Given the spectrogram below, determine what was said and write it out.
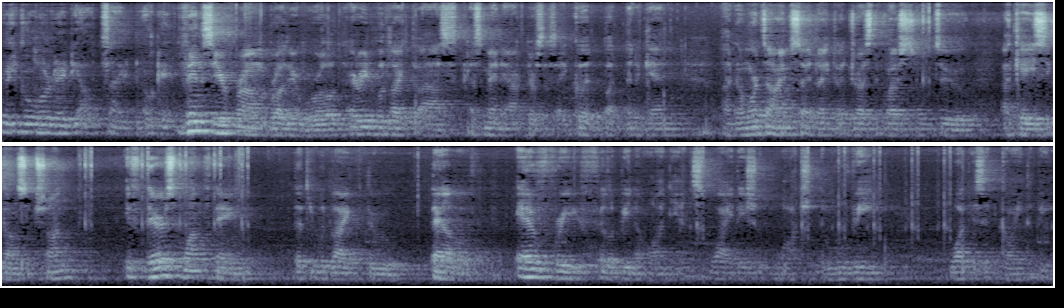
will go already outside. Okay. Vince here from Broadway World. I really would like to ask as many actors as I could, but then again, uh, no more time, so I'd like to address the question to uh, KC Concepcion. If there's one thing that you would like to tell every Filipino audience why they should watch the movie, what is it going to be?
